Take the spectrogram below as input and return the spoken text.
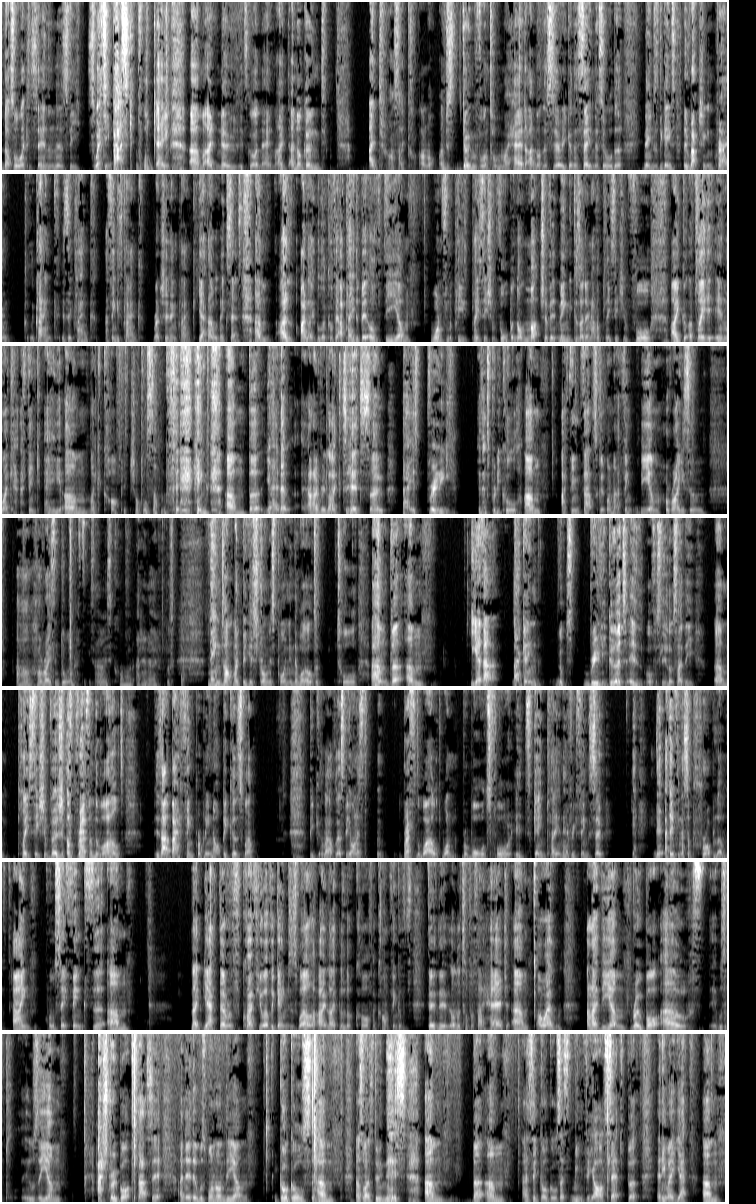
That's all I can say. And then there's the sweaty basketball game. Um, I know it's got a name. I I'm not going to. I, I was like, I'm not. I'm just going with on top of my head. I'm not necessarily going to say necessarily all the names of the games. The Ratchet and Clank, Clank, is it Clank? I think it's Clank. Ratchet and Clank. Yeah, that would make sense. Um, I I like the look of it. I played a bit of the um one from the play, PlayStation 4, but not much of it, mainly because I don't have a PlayStation 4. I, got, I played it in like I think a um like a carpet shop or something. um, but yeah, that, and I really liked it. So that is pretty. It looks pretty cool. Um, I think that's a good one. I think the um Horizon uh, Horizon Dawn. I think is that what it's called. I don't know. Names aren't my biggest, strongest point in the world at all. Um, but um, yeah, that that game looks really good. It obviously looks like the um PlayStation version of Breath of the Wild. Is that a bad thing? Probably not, because well, because, well, let's be honest. Breath of the Wild won rewards for its gameplay and everything. So yeah, I don't think that's a problem. I also think that um like yeah there are quite a few other games as well i like the look of. I can't think of the, on the top of my head. Um oh i i like the um robot. Oh it was a it was the um astrobot. That's it. I know there was one on the um goggles. Um that's why i was doing this. Um but um i say goggles i mean vr set but anyway yeah. Um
